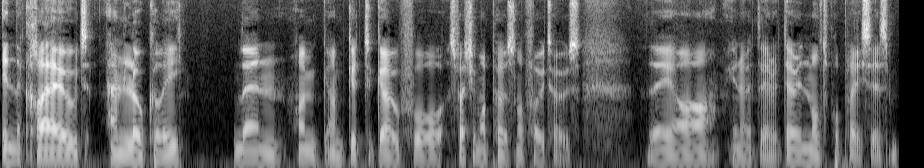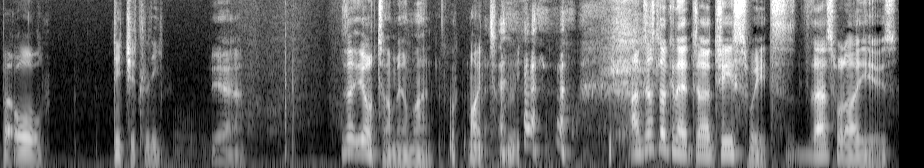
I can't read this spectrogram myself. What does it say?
in the cloud and locally. Then I'm I'm good to go for especially my personal photos. They are you know they're they're in multiple places, but all digitally. Yeah. Is that your tummy or mine? My tummy. I'm just looking at uh, G Suites. That's what I use.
